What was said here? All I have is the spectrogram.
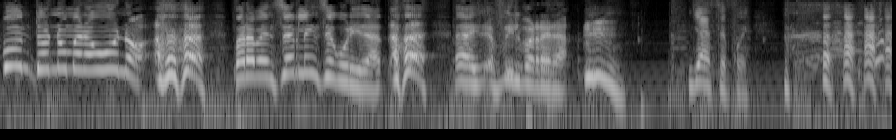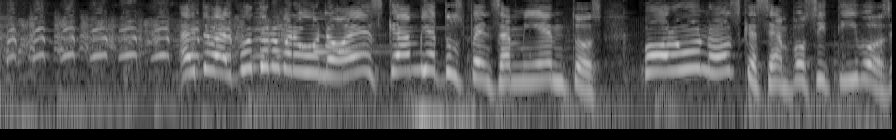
Punto número uno. Para vencer la inseguridad. Phil Barrera. ya se fue. Ahí te va, el punto número uno es cambia tus pensamientos por unos que sean positivos,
